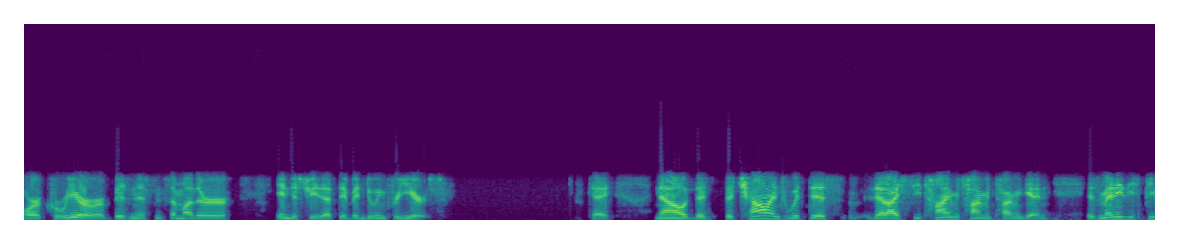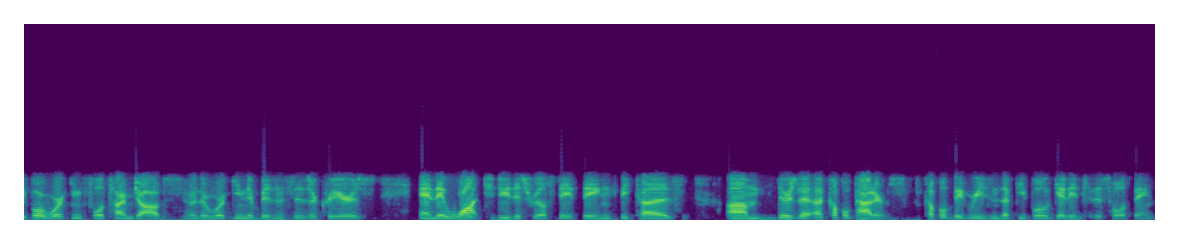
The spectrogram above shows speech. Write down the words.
or a career or a business in some other industry that they've been doing for years. Okay. Now the the challenge with this that I see time and time and time again is many of these people are working full time jobs or they're working their businesses or careers and they want to do this real estate thing because um, there's a, a couple patterns, a couple big reasons that people get into this whole thing.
